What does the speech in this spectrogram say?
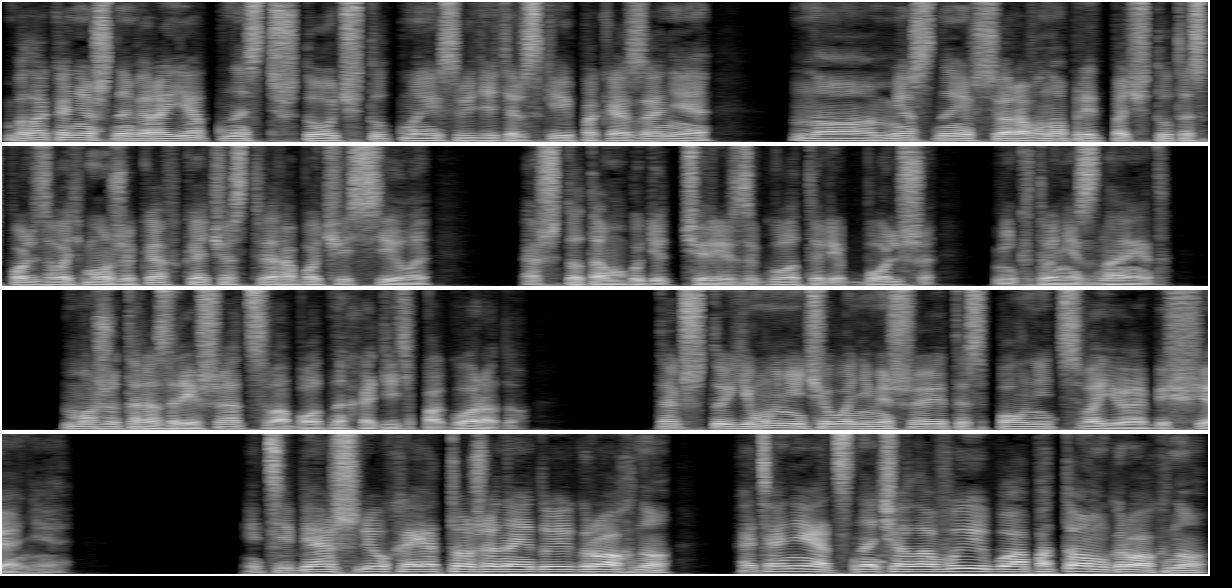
Была, конечно, вероятность, что учтут мои свидетельские показания, но местные все равно предпочтут использовать мужика в качестве рабочей силы. А что там будет через год или больше, никто не знает. Может, разрешат свободно ходить по городу. Так что ему ничего не мешает исполнить свое обещание. «И тебя, шлюха, я тоже найду и грохну. Хотя нет, сначала выебу, а потом грохну».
